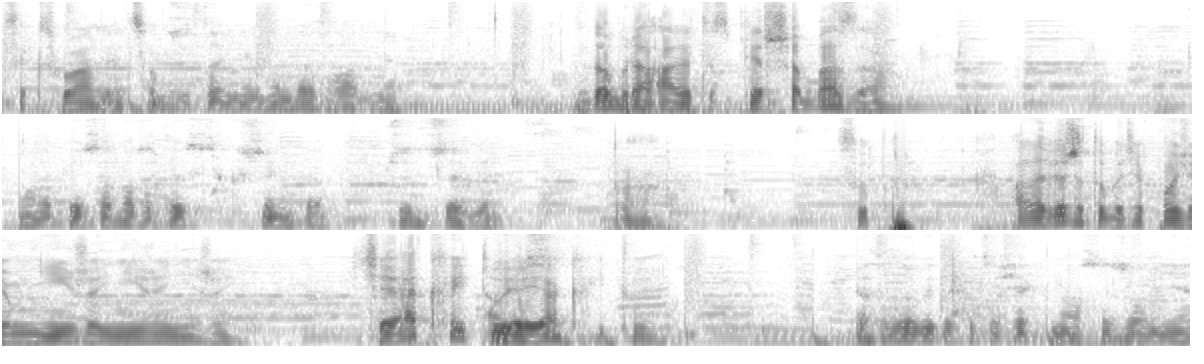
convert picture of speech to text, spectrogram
seksualne, co? Że to nie wygląda za ładnie. Dobra, ale to jest pierwsza baza. Moja pierwsza baza to jest skrzynka przy drzewie. Aha, super. Ale wiesz, że to będzie poziom niżej, niżej, niżej. Wiecie, jak hejtuję, jak hejtuję? Ja sobie zrobię takie coś jak na sezonie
